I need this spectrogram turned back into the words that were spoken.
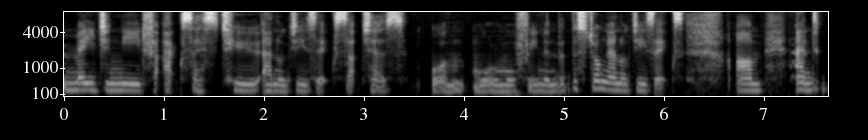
major need for access to analgesics such as um, oral morphine and the, the strong analgesics. Um, and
